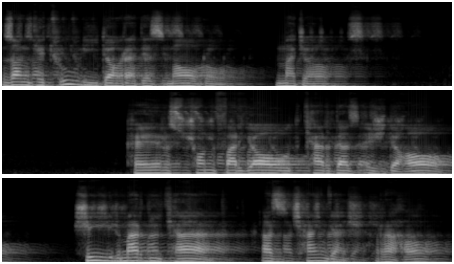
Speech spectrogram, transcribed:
زانک طولی دارد اضمار و مجاز. خرس چون فریاد کرد از اژدها شیرمردی کرد از چنگش رها.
